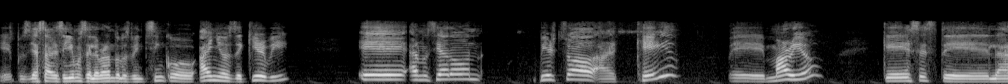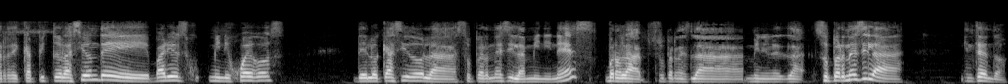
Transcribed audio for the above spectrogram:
Eh, pues ya saben, seguimos celebrando los 25 años de Kirby. Anunciaron Virtual Arcade Mario, que es este la recapitulación de varios minijuegos de lo que ha sido la Super NES y la Mini NES. Bueno, la Super NES, la Mini NES, la Super NES y la Nintendo.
